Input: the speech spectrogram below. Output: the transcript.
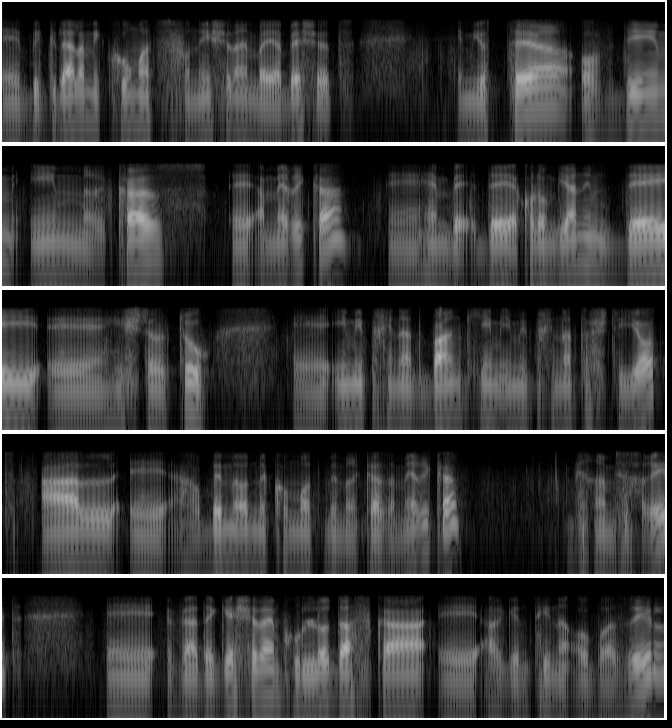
בגלל המיקום הצפוני שלהם ביבשת, הם יותר עובדים עם מרכז אה, אמריקה, אה, הם די, הקולומביאנים די אה, השתלטו, אם מבחינת בנקים, אם מבחינת תשתיות, על הרבה מאוד מקומות במרכז אמריקה, מבחינה מסחרית, והדגש שלהם הוא לא דווקא ארגנטינה או ברזיל,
